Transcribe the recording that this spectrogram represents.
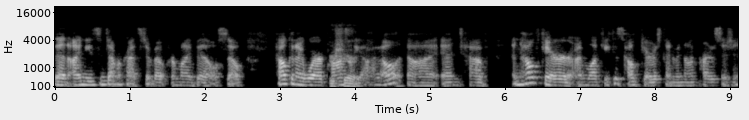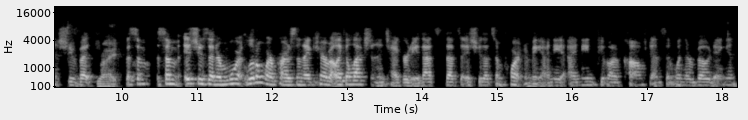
then I need some Democrats to vote for my bill. So how can I work across sure. the aisle uh, and have And healthcare, I'm lucky because healthcare is kind of a nonpartisan issue, but Right. but some some issues that are more a little more partisan I care about, like election integrity. That's that's the issue that's important to me. I need I need people to have confidence in when they're voting. And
